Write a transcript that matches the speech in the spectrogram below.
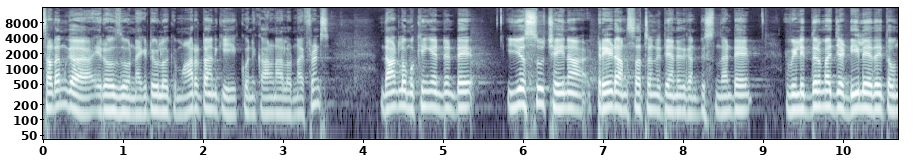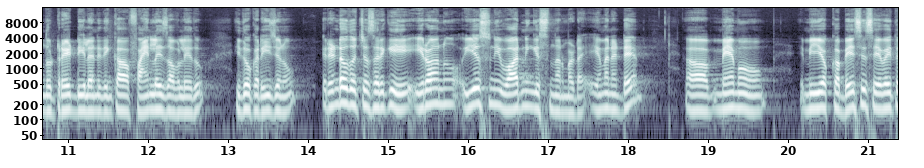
సడన్గా ఈరోజు నెగిటివ్లోకి మారటానికి కొన్ని కారణాలు ఉన్నాయి ఫ్రెండ్స్ దాంట్లో ముఖ్యంగా ఏంటంటే యుఎస్ చైనా ట్రేడ్ అన్సర్టనిటీ అనేది కనిపిస్తుంది. అంటే వీళ్ళిద్దరి మధ్య డీల్ ఏదైతే ఉందో ట్రేడ్ డీల్ అనేది ఇంకా ఫైనలైజ్ అవ్వలేదు. ఇది ఒక రీజను రెండవది వచ్చేసరికి ఇరాన్ యుఎస్ని వార్నింగ్ ఇస్తుందన్నమాట. ఏమనంటే మేము మీ యొక్క బేసిస్ ఏవైతే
